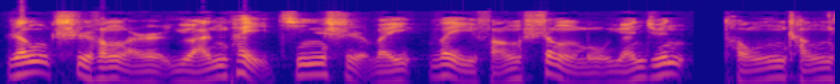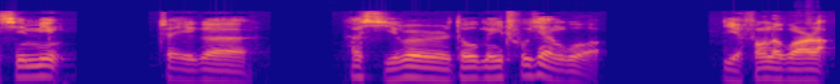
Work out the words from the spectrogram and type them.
仍赤峰儿原配金氏为魏房圣母元君，同承新命。这个他媳妇儿都没出现过，也封了官了。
